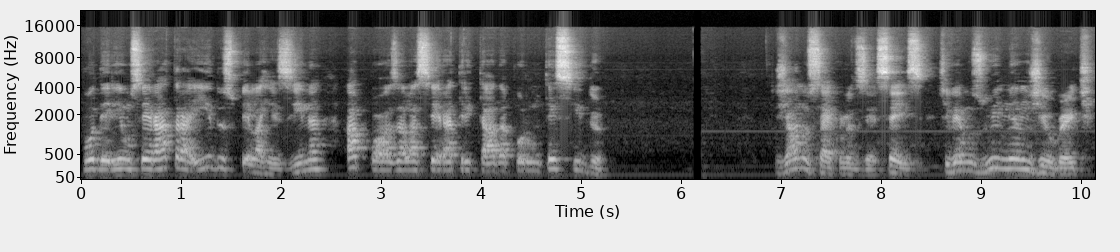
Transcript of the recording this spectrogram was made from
poderiam ser atraídos pela resina após ela ser atritada por um tecido. Já no século XVI, tivemos William Gilbert,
